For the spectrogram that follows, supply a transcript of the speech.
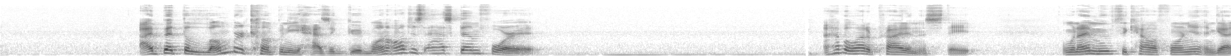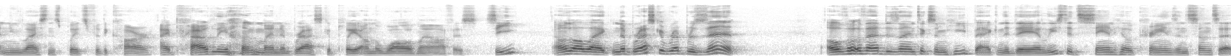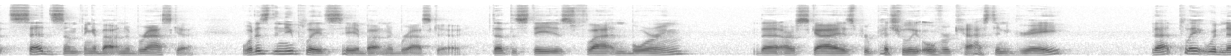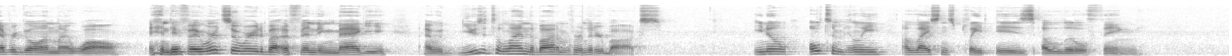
I bet the lumber company has a good one. I'll just ask them for it. I have a lot of pride in this state. When I moved to California and got new license plates for the car, I proudly hung my Nebraska plate on the wall of my office. See? I was all like, Nebraska represent! Although that design took some heat back in the day, at least its sandhill cranes and sunset said something about Nebraska. What does the new plate say about Nebraska? That the state is flat and boring? That our sky is perpetually overcast and gray? That plate would never go on my wall, and if I weren't so worried about offending Maggie, I would use it to line the bottom of her litter box. You know, ultimately, a license plate is a little thing.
